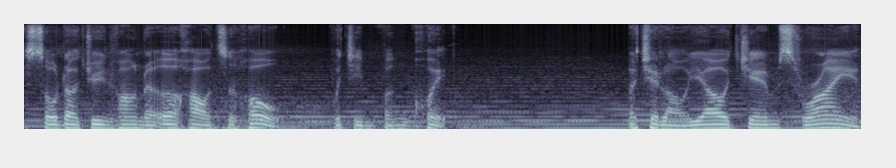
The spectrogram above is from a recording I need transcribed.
收到军方的噩耗之后，不禁崩溃。而且老幺 James Ryan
